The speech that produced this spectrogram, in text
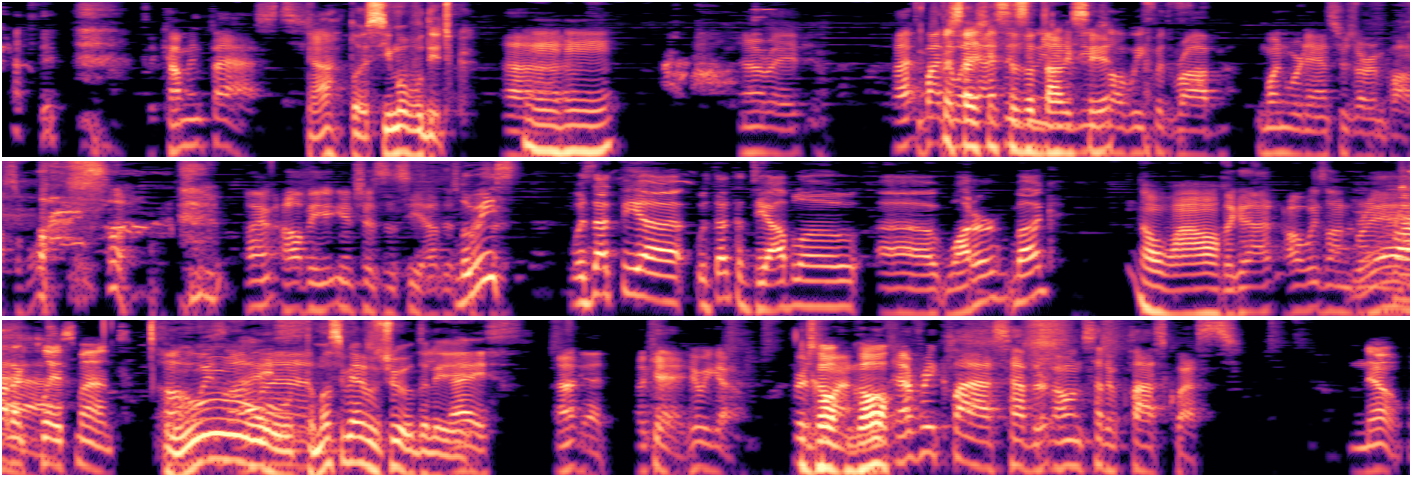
they're coming fast. А, т.е. има водичка. Uh, Мгм. All right. Uh, by the way, I Представяш ли think се doing задали interviews сега? all week with Rob, one-word answers are impossible. so, I, I'll be interested to see how this. Luis, was that the uh, was that the Diablo uh, water mug? Oh, wow. Look at that, always on brand. Yeah. Product placement. Always on Уу, brand. тама си бях зачул дали... Nice. Uh, Good. Okay, here we go. First Go, one. go. Will every class have their own set of class quests? No.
